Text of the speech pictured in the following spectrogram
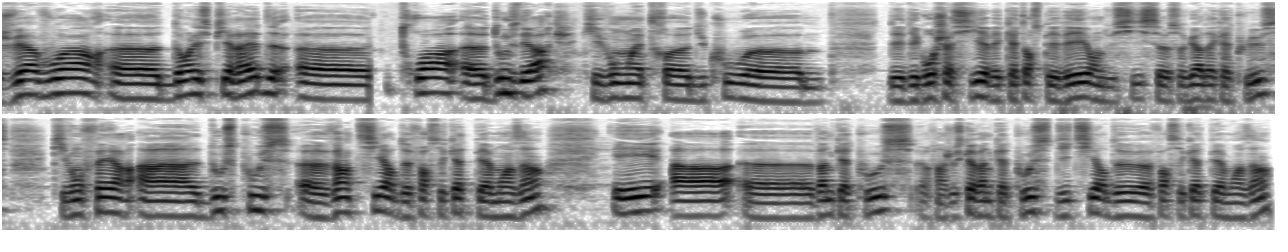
Je vais avoir euh, dans les Spearhead trois Doomsday Arc qui vont être du coup des, gros châssis avec 14 PV, en du 6, sauvegarde à 4+, qui vont faire à 12 pouces 20 tirs de force 4 PA-1 et à 24 pouces, enfin jusqu'à 24 pouces, 10 tirs de force 4 PA-1.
